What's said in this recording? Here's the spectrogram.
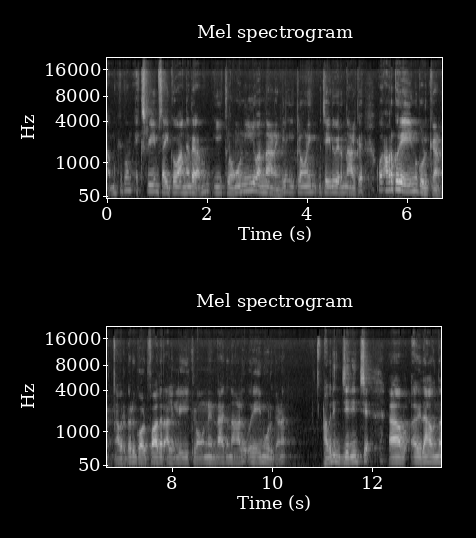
നമുക്കിപ്പം എക്സ്ട്രീം സൈക്കോ അങ്ങനത്തെ അപ്പം ഈ ക്ലോണിൽ വന്നാണെങ്കിൽ ഈ ക്ലോണിങ് ചെയ്തു വരുന്ന ആൾക്ക് അവർക്കൊരു എയിം കൊടുക്കുകയാണ്. അവരുടെ ഒരു ഗോഡ് ഫാദർ അല്ലെങ്കിൽ ഈ ക്ലോണിനെ ഉണ്ടാക്കുന്ന ആൾ ഒരു എയിം കൊടുക്കുകയാണ്. അവർ ജനിച്ച് ഇതാവുന്ന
